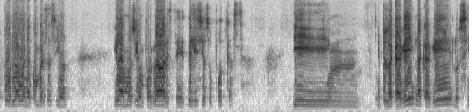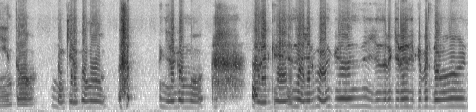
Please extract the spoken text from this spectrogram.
por la buena conversación y la emoción por grabar este delicioso podcast. Y, mm, y pues la cagué, la cagué, lo siento. No quiero como. no quiero como. hacer que se vaya el podcast. Y yo solo quiero decir que perdón.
